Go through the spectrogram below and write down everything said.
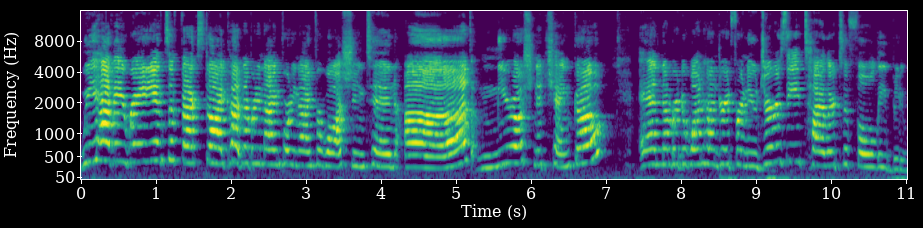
We have a Radiance Effects die cut number to 949 for Washington of Miroshnichenko. And number to 100 for New Jersey, Tyler Toffoli Blue.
